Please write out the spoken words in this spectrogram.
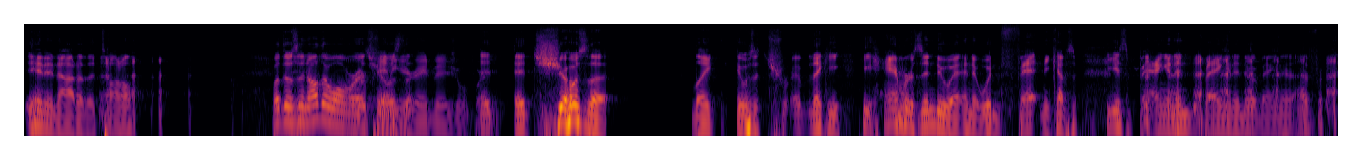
In. in and out of the tunnel. But there's another one where We're it shows painting a the, great visual for it you. it shows the like it was a tr- like he he hammers into it and it wouldn't fit and he kept he keeps banging and banging into it banging. Into it.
